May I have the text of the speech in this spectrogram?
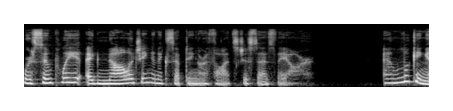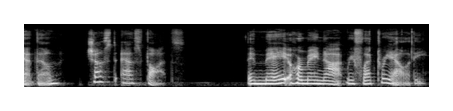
we're simply acknowledging and accepting our thoughts just as they are and looking at them just as thoughts. They may or may not reflect reality,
